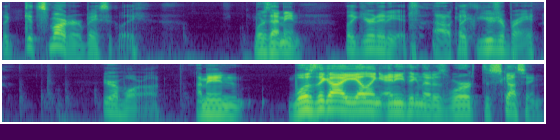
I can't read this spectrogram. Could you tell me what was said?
Like, get smarter, basically. What does that mean? Like, you're an idiot. Oh, okay. Like, use your brain. You're a moron. I mean, was the guy yelling anything that is worth discussing?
